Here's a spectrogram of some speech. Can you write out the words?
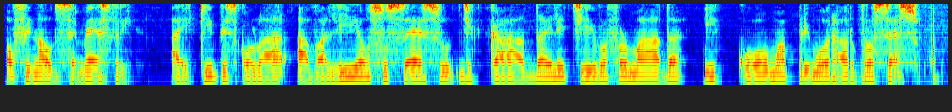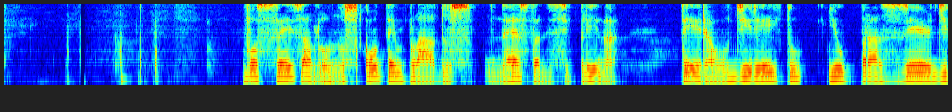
Ao final do semestre, a equipe escolar avalia o sucesso de cada eletiva formada e como aprimorar o processo. Vocês, alunos contemplados nesta disciplina, terão o direito e o prazer de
